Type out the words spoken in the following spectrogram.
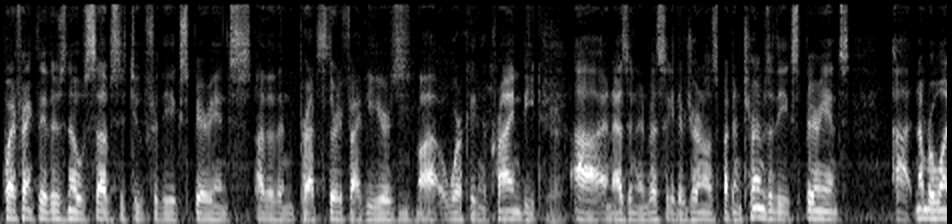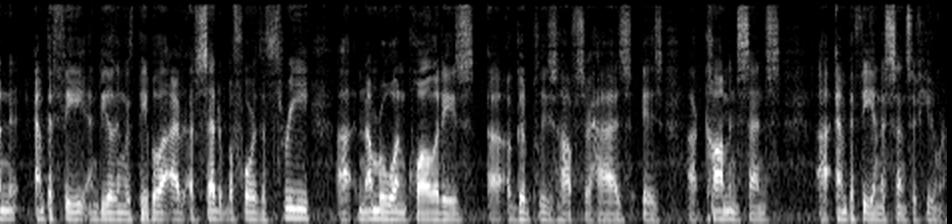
Quite frankly, there's no substitute for the experience other than perhaps 35 years uh, working a crime beat uh, and as an investigative journalist. But in terms of the experience, uh, number one, empathy and dealing with people. I've, I've said it before. The three uh, number one qualities uh, a good police officer has is uh, common sense, uh, empathy, and a sense of humor.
